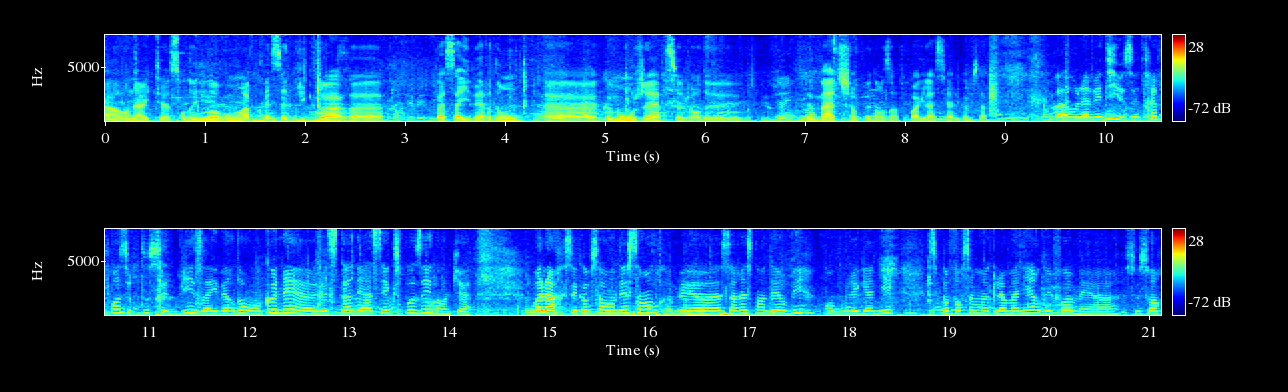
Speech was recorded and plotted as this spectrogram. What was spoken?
Alors, on est avec euh, Sandrine Moron après cette victoire euh, face à Yverdon. Euh, comment on gère ce genre de, de match un peu dans un froid glacial comme ça? Bah, vous l'avez dit, c'est très froid, surtout cette bise à Yverdon. On connaît, le stade est assez exposé, donc euh, voilà, c'est comme ça en décembre, mais ça reste un derby. On voulait gagner. C'est pas forcément avec la manière des fois, mais ce soir,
